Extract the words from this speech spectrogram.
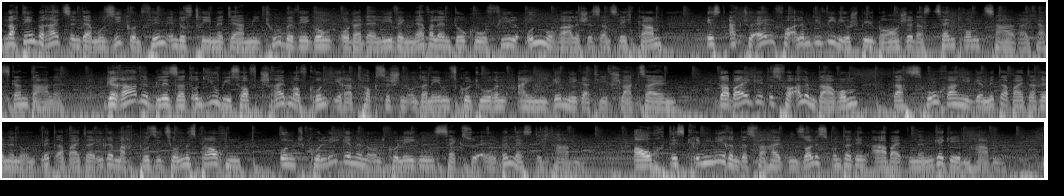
Nachdem bereits in der Musik- und Filmindustrie mit der MeToo-Bewegung oder der Leaving Neverland-Doku viel Unmoralisches ans Licht kam, ist aktuell vor allem die Videospielbranche das Zentrum zahlreicher Skandale. Gerade Blizzard und Ubisoft schreiben aufgrund ihrer toxischen Unternehmenskulturen einige Negativschlagzeilen. Dabei geht es vor allem darum, dass hochrangige Mitarbeiterinnen und Mitarbeiter ihre Machtposition missbrauchen und Kolleginnen und Kollegen sexuell belästigt haben. Auch diskriminierendes Verhalten soll es unter den Arbeitenden gegeben haben.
